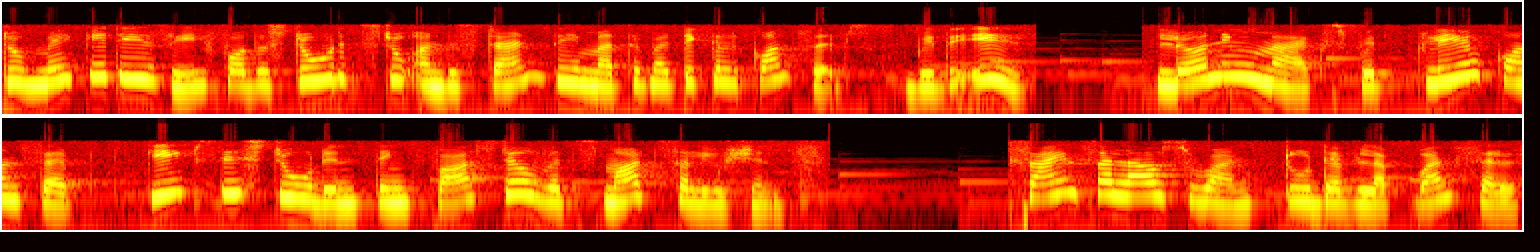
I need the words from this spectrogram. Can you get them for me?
to make it easy for the students to understand the mathematical concepts with ease. Learning maths with clear concepts keeps the student think faster with smart solutions. Science allows one to develop oneself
